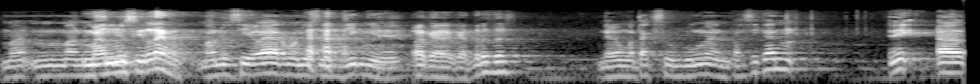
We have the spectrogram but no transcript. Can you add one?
Ma manusia manusiler. manusiler manusia jing ya. Oke oke terus terus. Dalam konteks hubungan pasti kan ini eh,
